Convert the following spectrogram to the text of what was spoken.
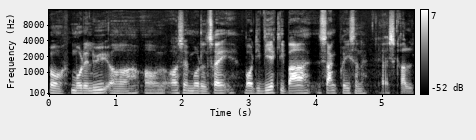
på Model Y og, og også Model 3, hvor de virkelig bare sank priserne. Jeg er skraldet.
